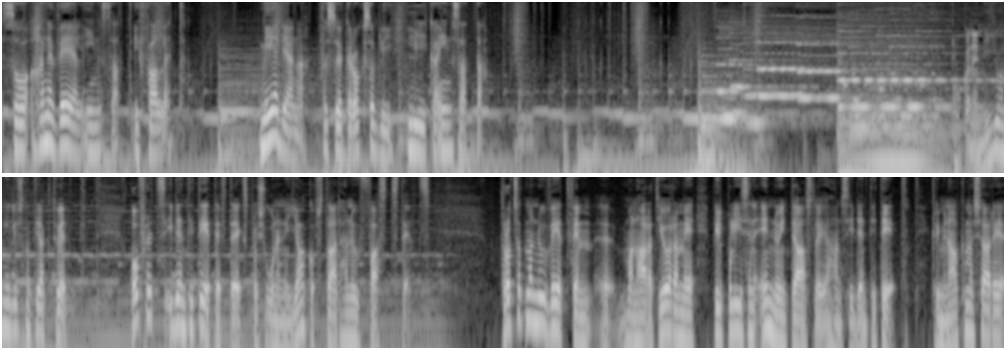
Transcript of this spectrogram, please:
så han är väl insatt i fallet. Medierna försöker också bli lika insatta. Nio och ni lyssnar till Aktuellt. Offrets identitet efter explosionen i Jakobstad har nu fastställts. Trots att man nu vet vem eh, man har att göra med vill polisen ännu inte avslöja hans identitet. Kriminalkommissarie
